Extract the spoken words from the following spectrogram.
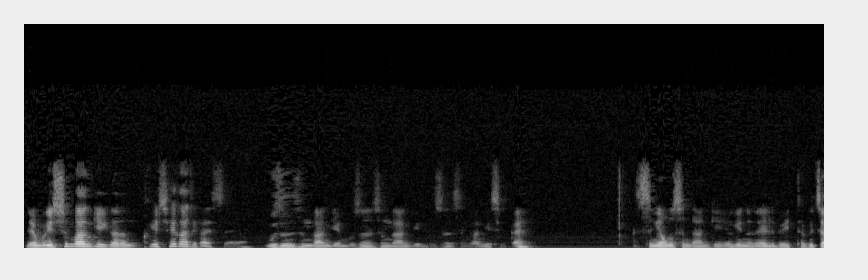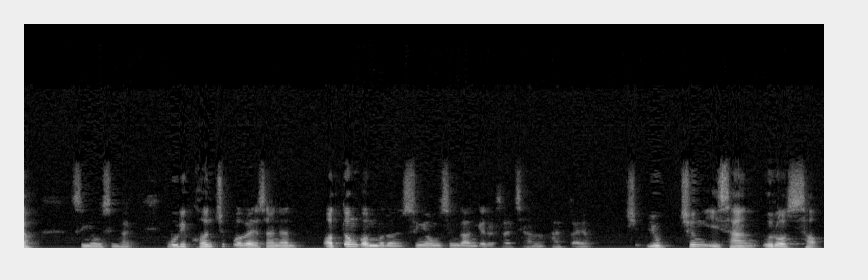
네, 우리 승강기는 크게 세 가지가 있어요. 무슨 승강기, 무슨 승강기, 무슨 승강기 있을까요? 승용 승강기. 여기는 엘리베이터, 그죠? 승용 승강기. 우리 건축법에서는 어떤 건물은 승용 승강기를 설치하면 할까요? 6층 이상으로서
